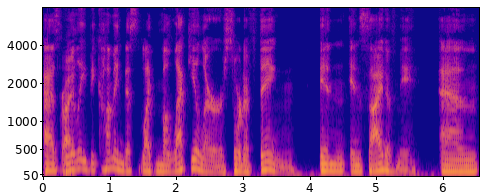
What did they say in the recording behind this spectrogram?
as Right. really becoming this like molecular sort of thing in inside of me. And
